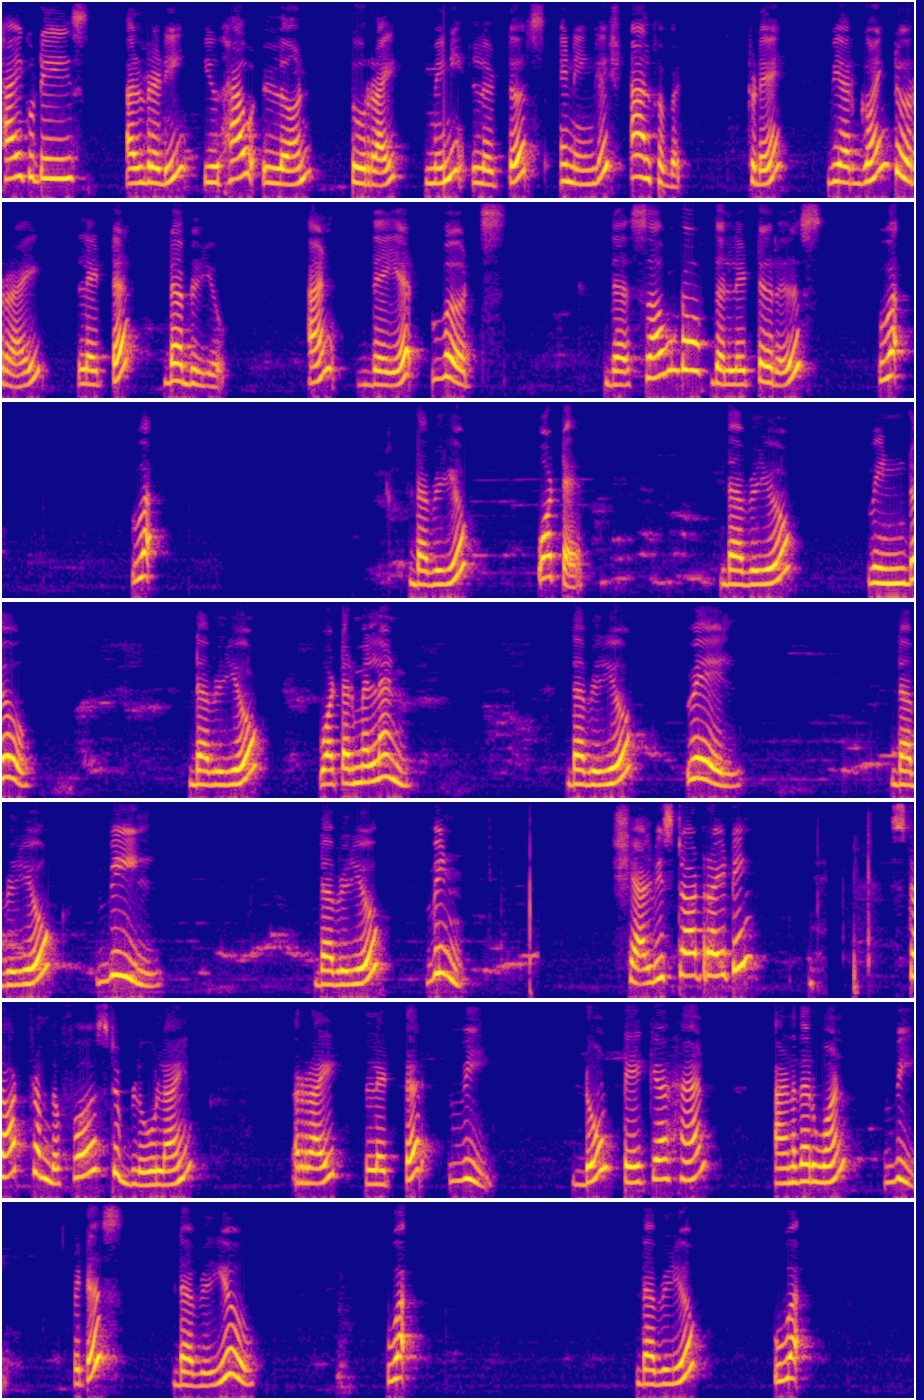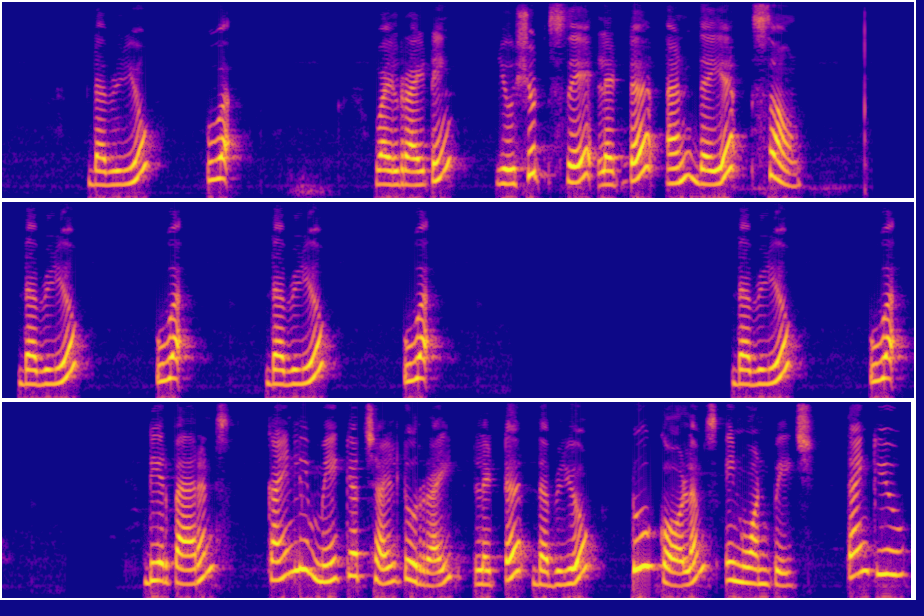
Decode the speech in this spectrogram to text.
Hi cuties! Already you have learned to write many letters in English alphabet. Today we are going to write letter W and their words. The sound of the letter is W. W. W. Water. W. Window. W. Watermelon. W. Whale. W. Wheel. W. Win. Shall we start writing? Start from the first blue line. Write letter V. Don't take your hand. Another one V. It is W. W. W. W. W. W. While writing, you should say letter and their sound. W. W. W. W. W. W. Dear parents, kindly make your child to write letter W two columns in one page. Thank you.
